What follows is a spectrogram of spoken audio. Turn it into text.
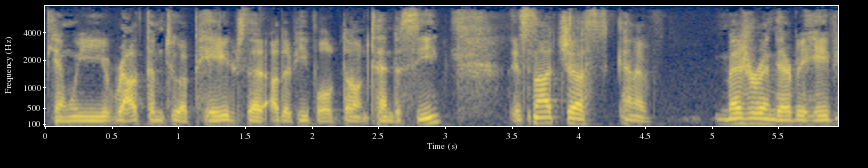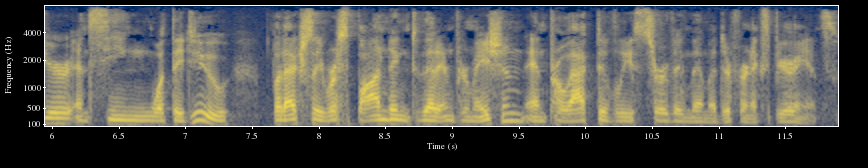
Can we route them to a page that other people don't tend to see? It's not just kind of measuring their behavior and seeing what they do, but actually responding to that information and proactively serving them a different experience.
